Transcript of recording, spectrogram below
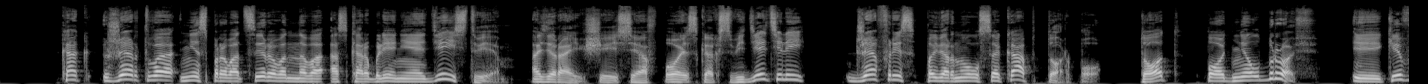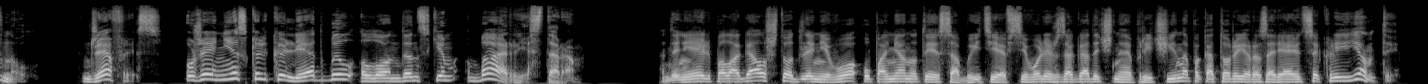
Как жертва неспровоцированного оскорбления действием, озирающаяся в поисках свидетелей, Джеффрис повернулся к Апторпу. Тот поднял бровь и кивнул. Джеффрис уже несколько лет был лондонским барристером. Даниэль полагал, что для него упомянутые события всего лишь загадочная причина, по которой разоряются клиенты.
